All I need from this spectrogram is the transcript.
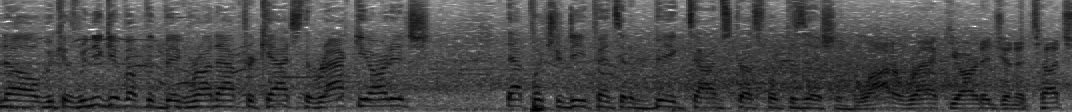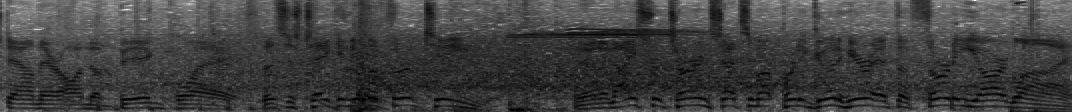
No, because when you give up the big run after catch, the rack yardage, that puts your defense in a big-time stressful position. A lot of rack yardage and a touchdown there on the big play. This is taken to the 13. And a nice return sets him up pretty good here at the 30-yard line.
